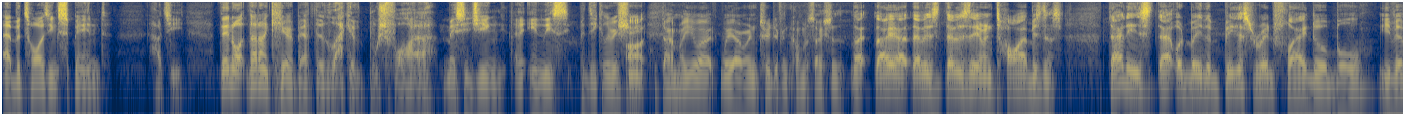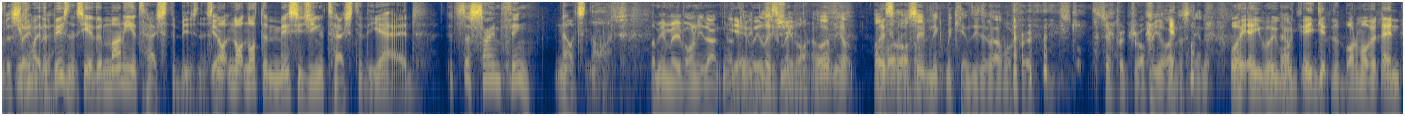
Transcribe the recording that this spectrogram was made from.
advertising spend, Hutchie. They're not. They don't care about the lack of bushfire messaging in this particular issue. Oh, Damo, you are, we are in two different conversations. That, they are, that is that is their entire business. That is that would be the biggest red flag to a bull you've ever You're seen. about the business, yeah, the money attached to the business, Yep. not, not not the messaging attached to the ad. It's the same thing. No, it's not. Let me move on. You don't. Yeah, well, let's move on. I'll, let me, I'll, Let's I'll, move I'll see if on. Nick McKenzie's available for a separate drop. He'll understand it. Well, he, would he'd get to the bottom of it, and,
